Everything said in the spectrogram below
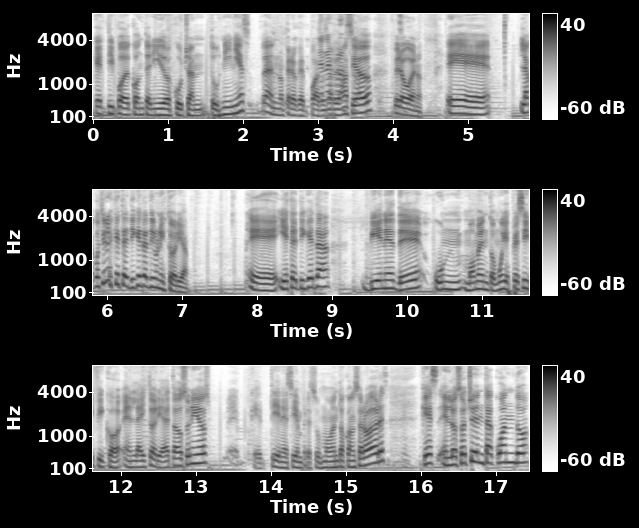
qué tipo de contenido escuchan tus niñes. Eh, no creo que puedas hacer demasiado, pero bueno. Eh, la cuestión es que esta etiqueta tiene una historia. Eh, y esta etiqueta viene de un momento muy específico en la historia de Estados Unidos, que tiene siempre sus momentos conservadores, que es en los 80 cuando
